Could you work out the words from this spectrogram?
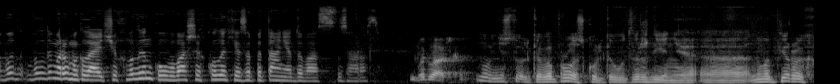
Вол- Володимиру Миколаївичу, хвилинку у ваших колег є запитання до вас зараз. Будь ласка. Ну, не столько вопрос, сколько утверждение. Э, Ну, во-первых,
